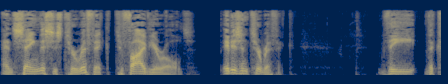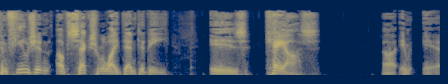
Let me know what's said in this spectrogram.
and saying this is terrific to five year olds. It isn't terrific. The, the confusion of sexual identity is chaos uh, in, uh,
